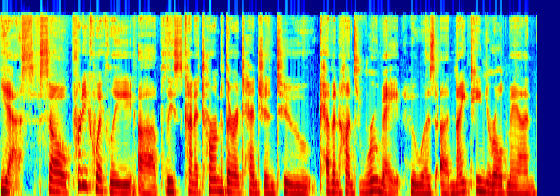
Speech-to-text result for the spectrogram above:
Yes. So pretty quickly, uh, police kind of turned their attention to Kevin Hunt's roommate, who was a 19 year old man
